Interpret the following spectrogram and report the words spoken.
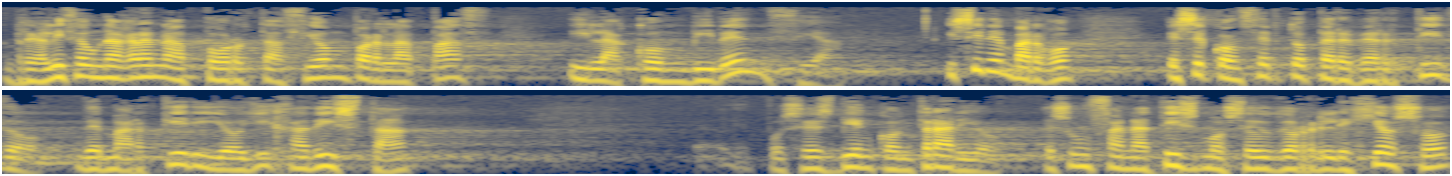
realiza una gran aportación para la paz y la convivencia. Y sin embargo, ese concepto pervertido de martirio yihadista, pues es bien contrario, es un fanatismo pseudo religioso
